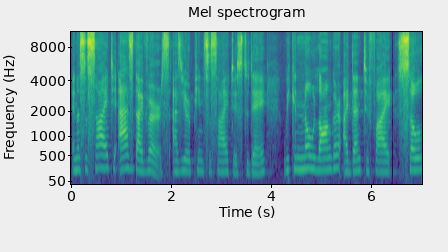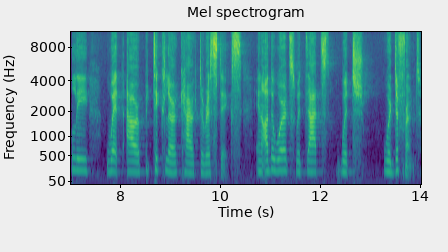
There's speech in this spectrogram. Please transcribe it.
In a society as diverse as European society is today, we can no longer identify solely with our particular characteristics. In other words, with that which we're different.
